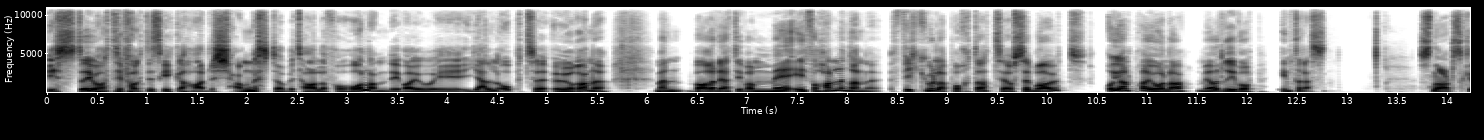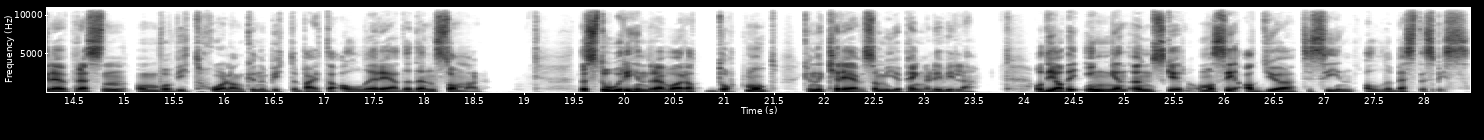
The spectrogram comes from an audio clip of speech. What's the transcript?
visste jo at de faktisk ikke hadde sjans til å betale for Haaland, de var jo i gjeld opp til ørene, men bare det at de var med i forhandlingene, fikk jo Laporta til å se bra ut, og hjalp Raiola med å drive opp interessen. Snart skrev pressen om hvorvidt Haaland kunne bytte beite allerede den sommeren. Det store hinderet var at Dortmund kunne kreve så mye penger de ville, og de hadde ingen ønsker om å si adjø til sin aller beste spiss.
